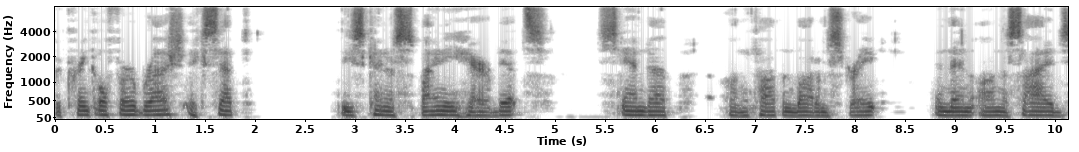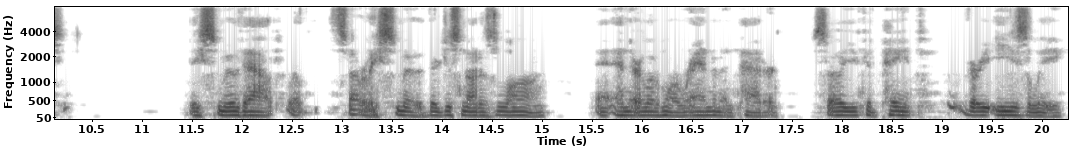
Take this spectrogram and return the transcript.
the crinkle fur brush, except these kind of spiny hair bits stand up on the top and bottom straight, and then on the sides, they smooth out. Well, it's not really smooth. They're just not as long, and they're a little more random in pattern. So you could paint very easily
